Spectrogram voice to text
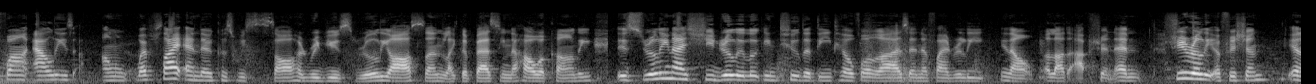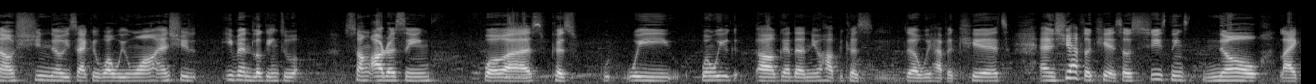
from Ellie's on website, and because we saw her reviews really awesome, like the best in the Howard County. It's really nice. She really look into the detail for us and find really, you know, a lot of option. And she really efficient. You know, she know exactly what we want, and she even looking to some other thing for us because we when we uh, get a new house because the, we have a kid and she has a kid so she thinks no like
